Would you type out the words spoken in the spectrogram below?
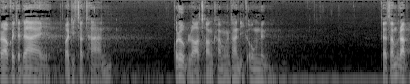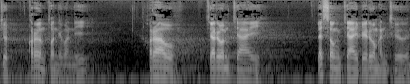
เราก็จะได้ประดิษฐาน รูปหล่อทองคำของท่านอีกองค์หนึ่ง แต่สำหรับจุดเริ่มต้นในวันนี้ เราจะรวมใจ และส่งใจไปร่วมอัญเชิญ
